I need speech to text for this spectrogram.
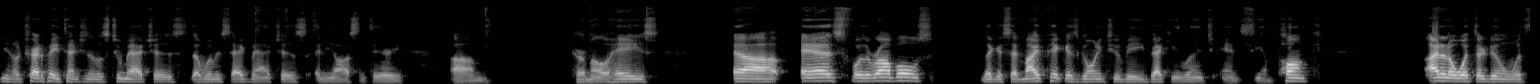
you know, try to pay attention to those two matches, the women's tag matches, and the Austin Theory, um, Carmelo Hayes. Uh, as for the Rumbles, like I said, my pick is going to be Becky Lynch and CM Punk. I don't know what they're doing with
